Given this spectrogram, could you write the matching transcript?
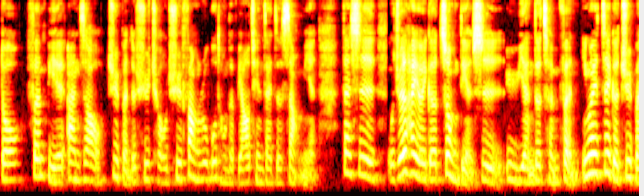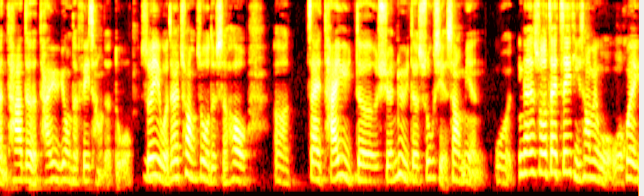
都分别按照剧本的需求去放入不同的标签在这上面。但是我觉得还有一个重点是语言的成分，因为这个剧本它的台语用的非常的多，所以我在创作的时候，呃。在台语的旋律的书写上面，我应该是说在这一题上面，我我会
